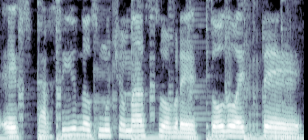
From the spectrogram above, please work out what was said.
esparcirnos mucho más sobre todo este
